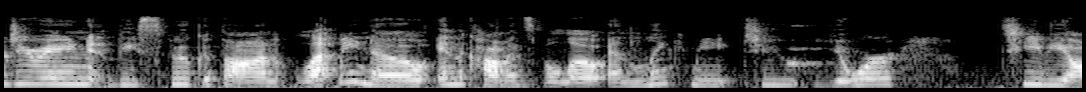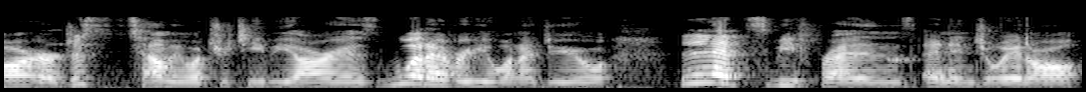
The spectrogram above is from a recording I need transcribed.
are doing the spookathon let me know in the comments below and link me to your TBR or just tell me what your TBR is, whatever you want to do. Let's be friends and enjoy it all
